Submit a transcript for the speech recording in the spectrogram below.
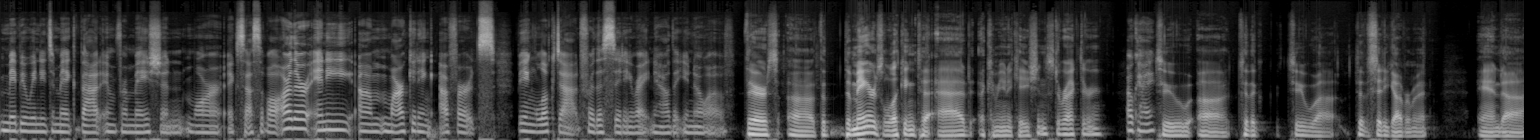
maybe we need to make that information more accessible. Are there any um, marketing efforts being looked at for the city right now that you know of? There's uh, the the mayor's looking to add a communications director Okay. to uh, to the to uh, to the city government, and uh,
